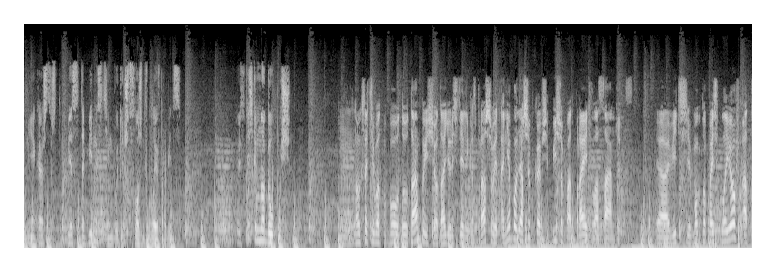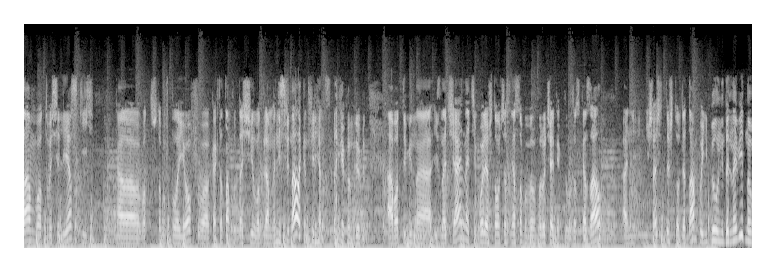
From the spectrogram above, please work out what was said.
мне кажется, что без стабильности им будет очень сложно в плей-офф пробиться. То есть слишком много упущено. Ну, кстати, вот по поводу Тампы еще, да, Юрий Сидельников спрашивает, а не было ли ошибка вообще Бишопа отправить в Лос-Анджелес? Э, ведь могут попасть в плей-офф, а там вот Василевский, э, вот чтобы в плей-офф э, как-то там потащил, вот прям не с финала конференции, да, как он любит, а вот именно изначально, тем более, что он сейчас не особо выручает, как ты уже сказал. А не, не считаешь ли ты, что для Тампы было недальновидно э,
